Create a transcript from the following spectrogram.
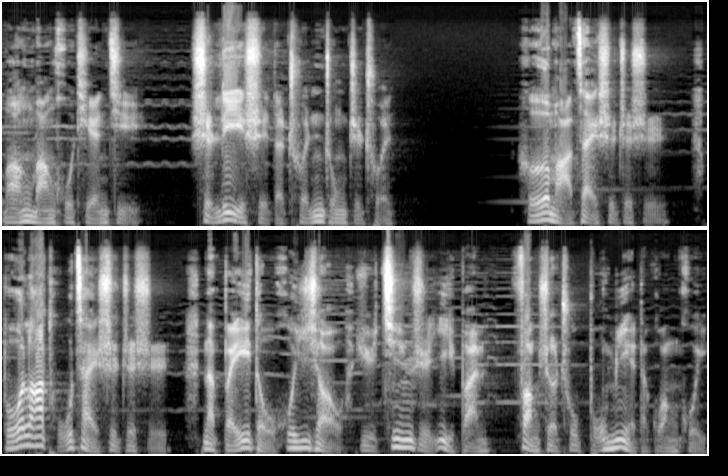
茫茫乎天际，是历史的纯中之纯。荷马在世之时，柏拉图在世之时，那北斗辉耀与今日一般，放射出不灭的光辉。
